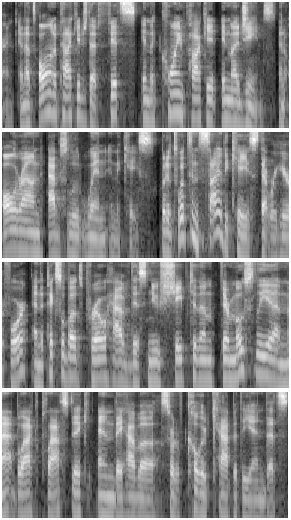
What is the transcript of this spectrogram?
sharing. And that's all in a package that fits in the coin pocket in my jeans. An all around absolute win in the case. But it's what's inside the case that we're here for. And the Pixel Buds Pro have this new shape to them. They're mostly a matte black plastic and they have a sort of colored cap at the end that's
